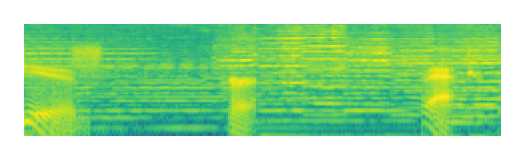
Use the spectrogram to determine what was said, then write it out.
Give her that.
